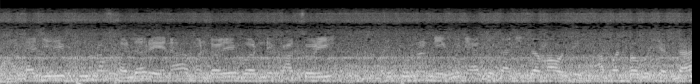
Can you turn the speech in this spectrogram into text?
भाताची जी पूर्ण कलर आहे ना मंडळी टोळी ती पूर्ण निघून या ठिकाणी जमा होते. आपण बघू शकता.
